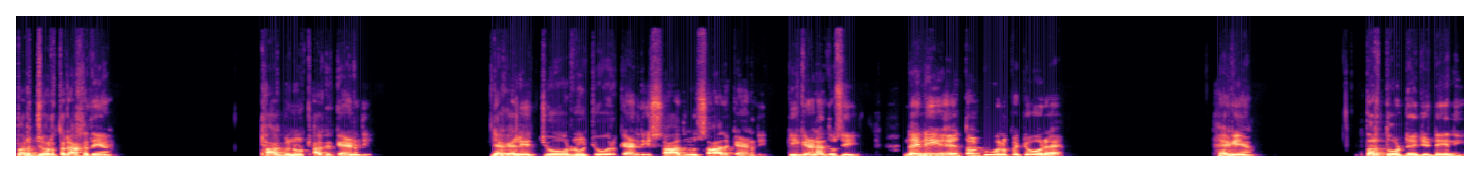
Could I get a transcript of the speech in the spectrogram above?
ਪਰ ਜੁਰਤ ਰੱਖਦੇ ਆ। ਠੱਗ ਨੂੰ ਠੱਗ ਕਹਿਣ ਦੀ। ਜਾਂ ਕਹ ਲਈ ਚੋਰ ਨੂੰ ਚੋਰ ਕਹਿਣ ਦੀ, ਸਾਧ ਨੂੰ ਸਾਧ ਕਹਿਣ ਦੀ। ਕੀ ਕਹਿਣਾ ਤੁਸੀਂ? ਨਹੀਂ ਨਹੀਂ, ਇਹ ਤਾਂ ਗੋਲ ਕਚੋਰ ਹੈ। ਹੈਗੇ ਆ, ਪਰ ਤੁਹਾਡੇ ਜਿੱਡੇ ਨਹੀਂ।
